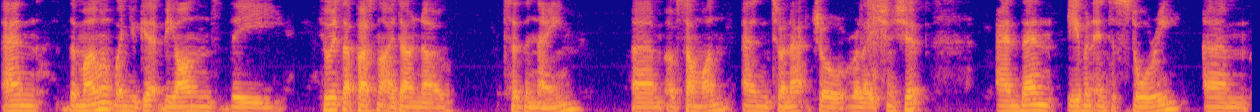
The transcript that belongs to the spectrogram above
And the moment when you get beyond the who is that person that I don't know to the name um, of someone and to an actual relationship, and then even into story, um,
